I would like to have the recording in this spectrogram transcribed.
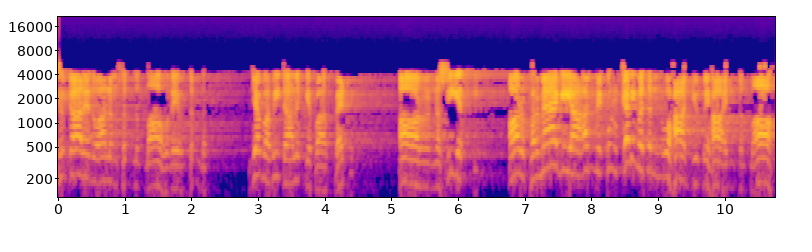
سرکار دو عالم صلی اللہ علیہ وسلم جب ابھی طالب کے پاس بیٹھے اور نصیحت کی اور فرمایا گیا اب میں کل کری متن اللہ،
